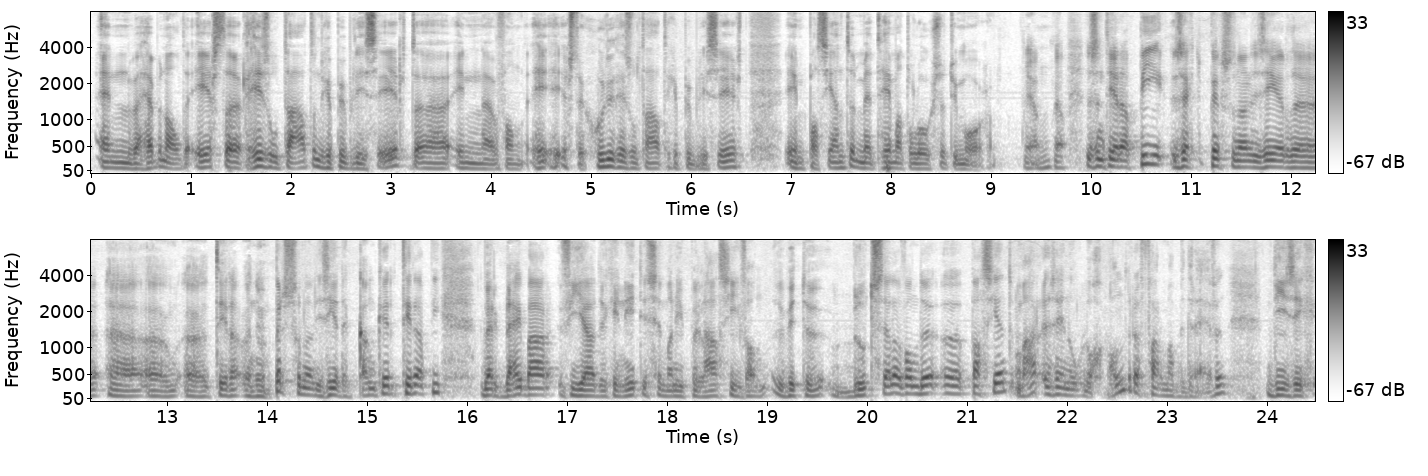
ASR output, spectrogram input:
En we hebben al de eerste resultaten gepubliceerd, uh, in, uh, van eerste goede resultaten gepubliceerd in patiënten met hematologische tumoren. Ja, ja, Dus een therapie zegt personaliseerde, uh, uh, een personaliseerde kankertherapie werkt blijkbaar via de genetische manipulatie van witte bloedcellen van de uh, patiënt. Maar er zijn ook nog andere farmabedrijven die zich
